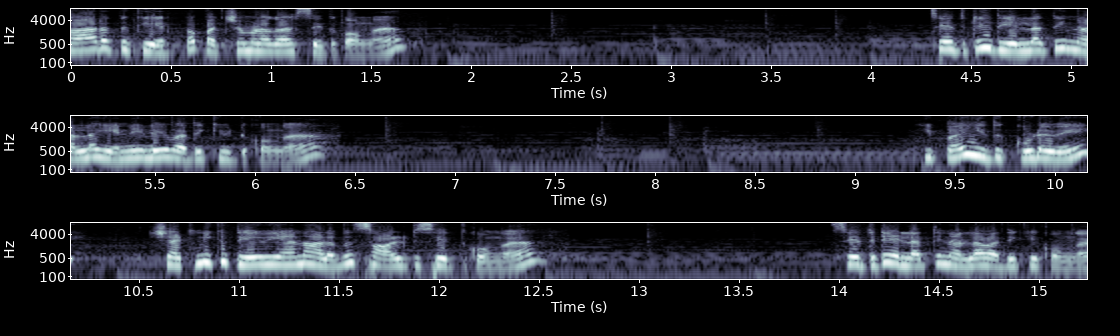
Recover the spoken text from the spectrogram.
காரத்துக்கு ஏற்ப பச்சை மிளகாய் சேர்த்துக்கோங்க. சேர்த்துட்டு இது எல்லாத்தையும் நல்லா எண்ணெயிலே வதக்கி விட்டுக்கோங்க. இப்போ இது கூடவே சட்னிக்கு தேவையான அளவு சால்ட் சேர்த்துக்கோங்க. சேர்த்துட்டு எல்லாத்தையும் நல்லா வதக்கிக்கோங்க.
